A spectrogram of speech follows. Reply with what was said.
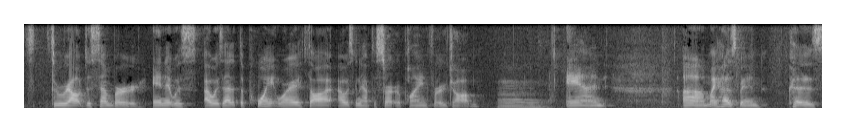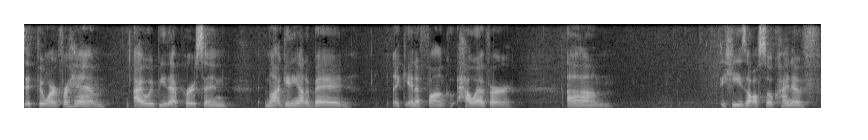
throughout December, and it was I was at the point where I thought I was going to have to start applying for a job. Mm. And um, my husband, because if it weren't for him, I would be that person not getting out of bed, like in a funk. However, um, he's also kind of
